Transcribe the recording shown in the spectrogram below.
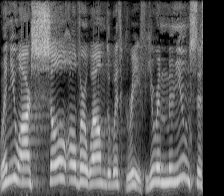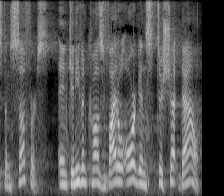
When you are so overwhelmed with grief, your immune system suffers and can even cause vital organs to shut down.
